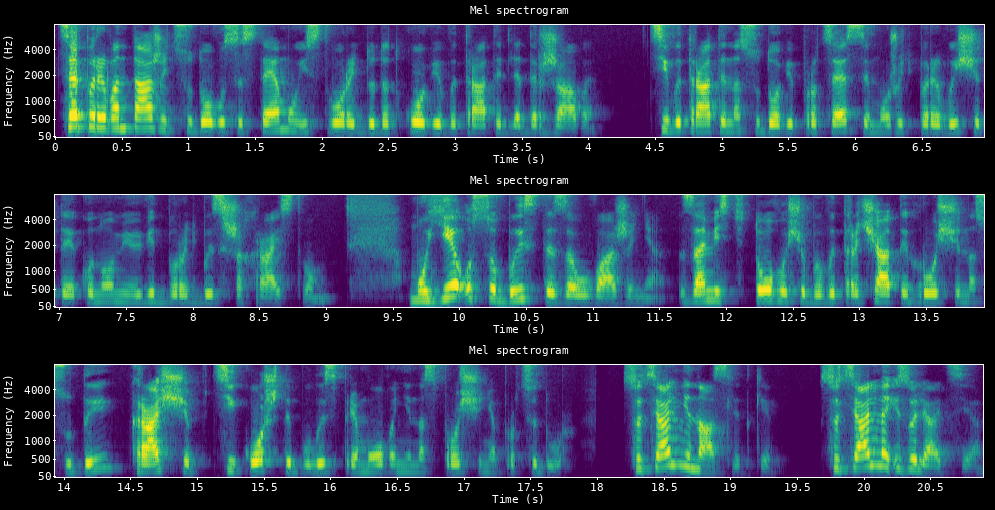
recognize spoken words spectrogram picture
Це перевантажить судову систему і створить додаткові витрати для держави. Ці витрати на судові процеси можуть перевищити економію від боротьби з шахрайством. Моє особисте зауваження: замість того, щоб витрачати гроші на суди, краще б ці кошти були спрямовані на спрощення процедур. Соціальні наслідки, соціальна ізоляція.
